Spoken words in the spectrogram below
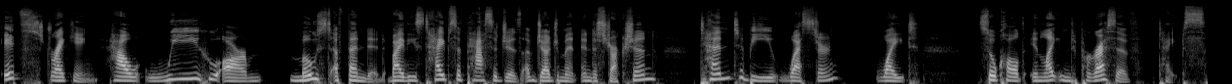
It's striking how we who are most offended by these types of passages of judgment and destruction tend to be Western, white, so called enlightened progressive types.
